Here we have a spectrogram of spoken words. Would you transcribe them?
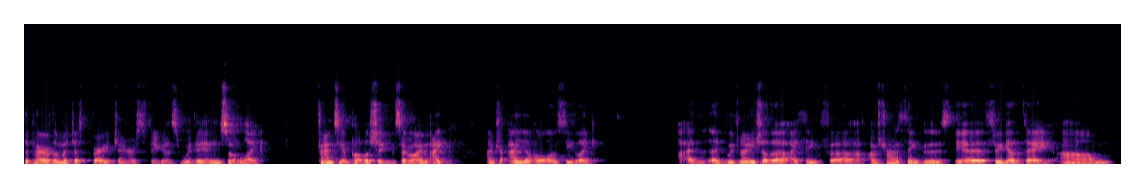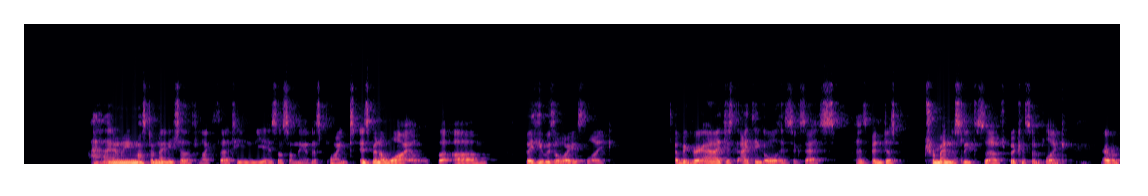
the pair of them are just very generous figures within sort of like fancy and publishing. So I, I, I'm. trying. I, all honesty, like. I, I, we've known each other, I think, for. I was trying to think this the uh, through the other day. Um, I, mean, we must have known each other for like 13 years or something at this point. It's been a while, but um, but he was always like a big, great and I just I think all his success has been just tremendously deserved because of like every,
